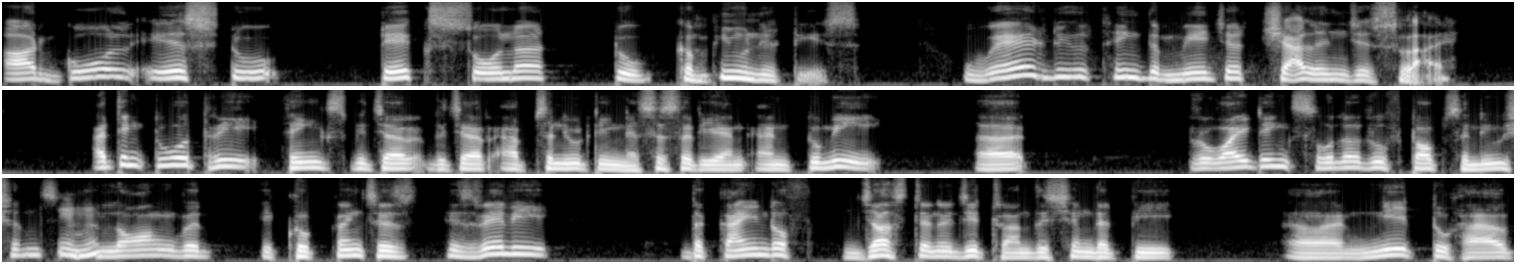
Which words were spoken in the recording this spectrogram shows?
our goal is to take solar to communities, where do you think the major challenges lie? I think two or three things which are which are absolutely necessary, and and to me, uh, providing solar rooftop solutions Mhm. along with equipments is is really the kind of just energy transition that we uh, need to have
